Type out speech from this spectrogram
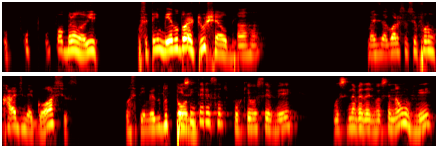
o, o, o pobrão ali, você tem medo do Arthur Shelby. Uhum. Mas agora, se você for um cara de negócios, você tem medo do Tommy. Isso é interessante, porque você vê, você na verdade, você não vê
